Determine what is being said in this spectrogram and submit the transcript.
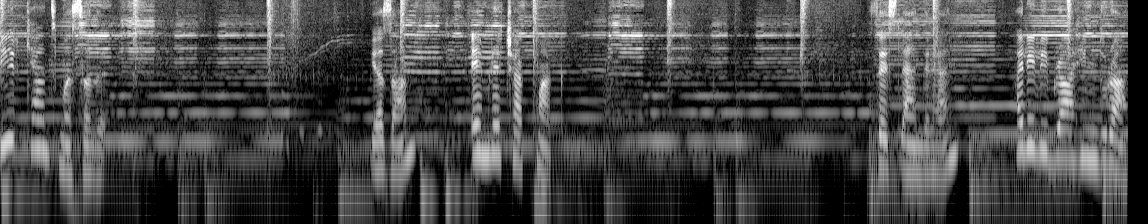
Bir Kent Masalı Yazan Emre Çakmak Seslendiren Halil İbrahim Duran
